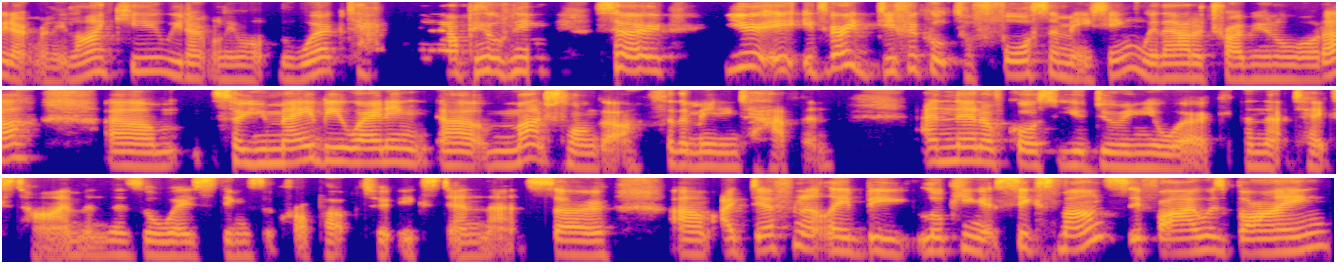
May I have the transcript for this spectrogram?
We don't really like you. We don't really want the work to happen our building. So you, it's very difficult to force a meeting without a tribunal order. Um, so you may be waiting uh, much longer for the meeting to happen. And then, of course, you're doing your work, and that takes time. And there's always things that crop up to extend that. So um, I'd definitely be looking at six months if I was buying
